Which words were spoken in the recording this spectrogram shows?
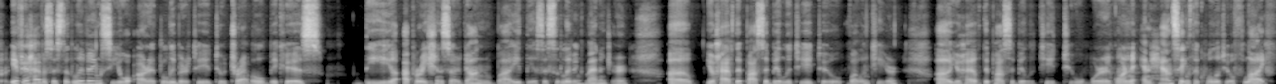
Right. If you have assisted livings, you are at liberty to travel because the operations are done by the assisted living manager. Uh, you have the possibility to volunteer. Uh, you have the possibility to work on enhancing the quality of life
